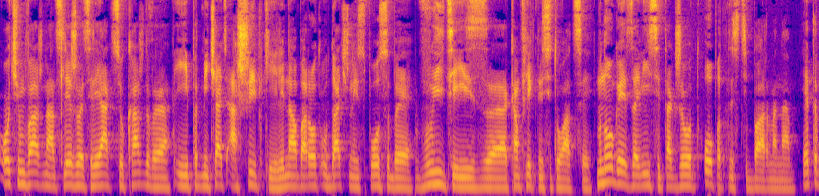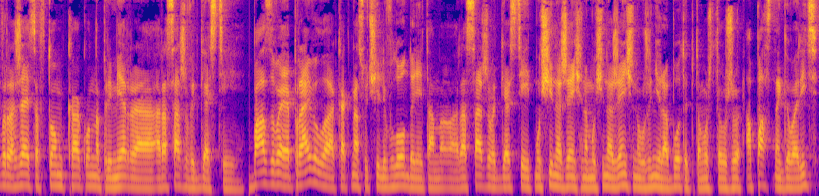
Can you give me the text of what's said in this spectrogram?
очень важно отслеживать реакцию каждого и подмечать ошибки или, наоборот, удачные способы выйти из э, конфликтной ситуации. Многое зависит также от опытности бармена. Это выражается в том, как он, например, э, рассаживает гостей. Базовое правило, как нас учили в Лондоне, там, э, рассаживать гостей мужчина-женщина, мужчина-женщина уже не работает, потому что уже опасно говорить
